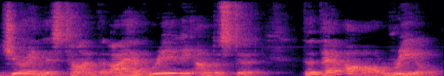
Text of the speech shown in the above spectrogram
during this time that I have really understood that there are real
